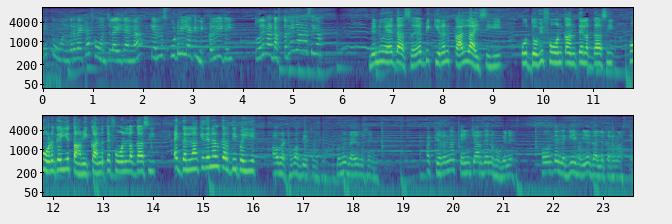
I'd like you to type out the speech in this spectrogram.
ਨਹੀਂ ਤੂੰ ਅੰਦਰ ਬੈਠਾ ਫੋਨ ਚਲਾਈ ਜਾਣਾ ਕਿਰਨ ਸਕੂਟਰੀ ਲੈ ਕੇ ਨਿਕਲ ਵੀ ਗਈ। ਤੂੰ ਉਹਦੇ ਨਾਲ ਦਫ਼ਤਰ ਨਹੀਂ ਜਾਣਾ ਸੀਗਾ? ਮੈਨੂੰ ਇਹ ਦੱਸ ਵੀ ਕਿਰਨ ਕੱਲ ਆਈ ਸੀਗੀ। ਉਦੋਂ ਵੀ ਫੋਨ ਕੰਨ ਤੇ ਲੱਗਾ ਸੀ। ਹੁਣ ਗਈ ਏ ਤਾਂ ਵੀ ਕੰਨ ਤੇ ਫੋਨ ਲੱਗਾ ਸੀ। ਇਹ ਗੱਲਾਂ ਕਿਹਦੇ ਨਾਲ ਕਰਦੀ ਪਈ ਏ? ਆਓ ਬੈਠੋ ਭਾਬੀ ਤੁਸੀਂ ਮੰਮੀ ਬਹਿ ਜਾਓ ਤੁਸੀਂ ਵੀ। ਆ ਕਿਰਨ ਨਾ 3-4 ਦਿਨ ਹੋ ਗਏ ਨੇ। ਫੋਨ ਤੇ ਲੱਗੀ ਹੋਈ ਹੈ ਗੱਲ ਕਰਨ ਵਾਸਤੇ।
